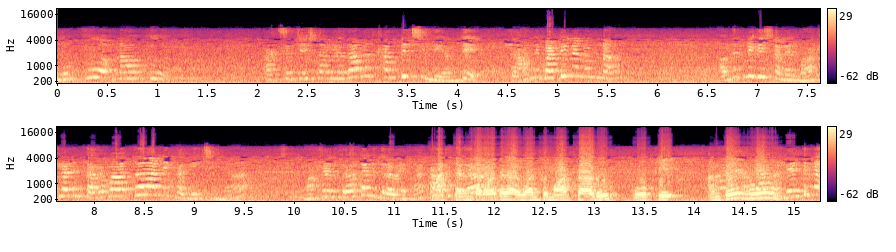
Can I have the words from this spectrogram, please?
నువ్వు నాకు యాక్సెప్ట్ చేసినావు లేదా నాకు అనిపించింది అంతే. దాన్ని బట్టి నేను ఉన్నా అందుకు నీకు ఇష్టం. నేను మాట్లాడిన తర్వాత నీకు హగ్గించిందా మాట్లాడిన తర్వాత వాడితో మాట్లాడు ఓకే. అంటే నువ్వు వెంటనే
